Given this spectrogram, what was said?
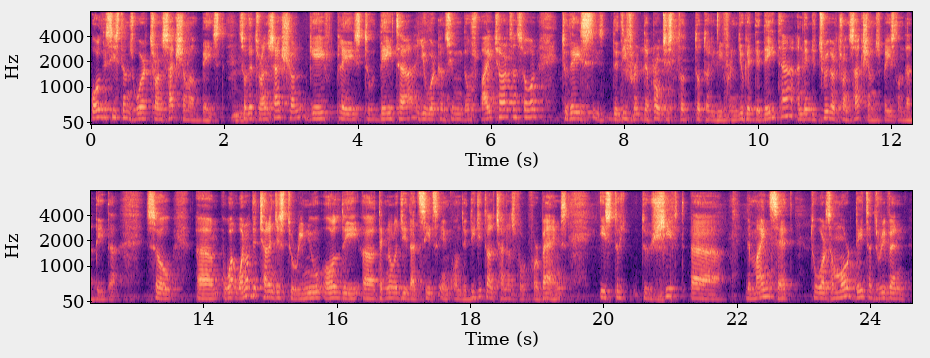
all the systems were transactional based. Mm. So the transaction gave place to data, you were consuming those pie charts and so on. Today's the different, the approach is to, totally different. You get the data and then you trigger transactions based on that data. So um, one of the challenges to renew all the uh, technology that sits in on the digital channels for, for banks is to, to shift uh, the mindset towards a more data-driven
